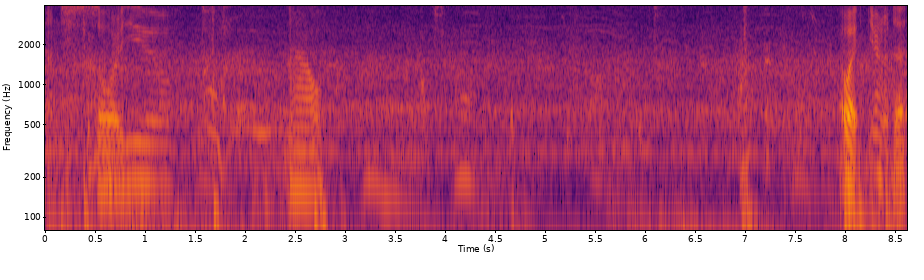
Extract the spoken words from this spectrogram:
And so are you. Now. Oh wait, you're not dead.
